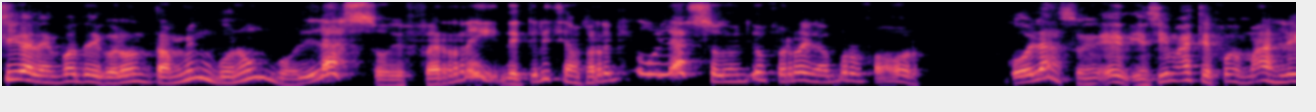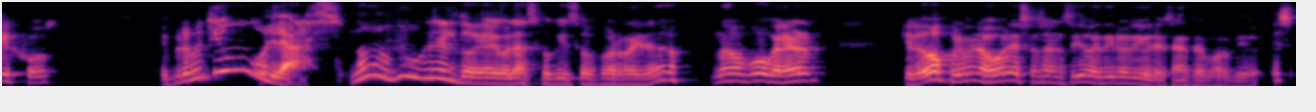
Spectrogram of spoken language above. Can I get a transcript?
Llega el empate de Colón también con un golazo de Ferrey, de Cristian Ferrey. ¿Qué golazo que metió Ferreira, por favor? Golazo. Eh, y encima este fue más lejos. Eh, pero metió un golazo. No me puedo creer todavía el golazo que hizo Ferreira. No, no me puedo creer que los dos primeros goles han sido de tiro libres en este partido. Es,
